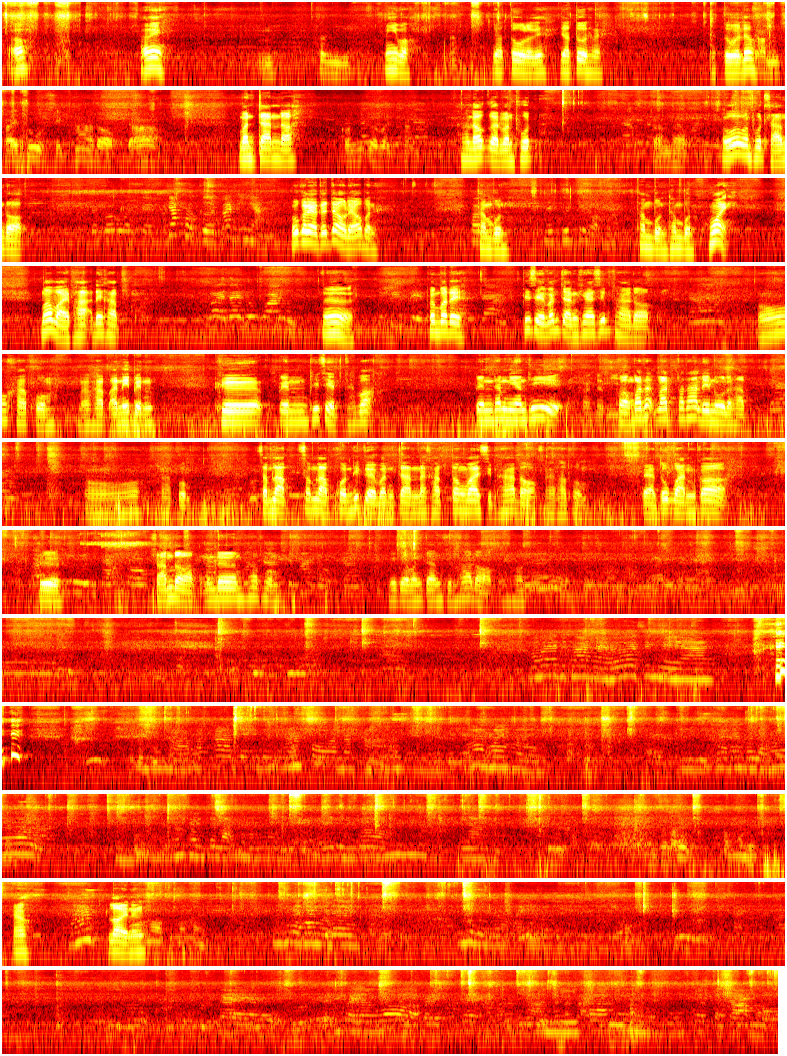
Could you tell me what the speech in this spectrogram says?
เอาเอานี่เครื่องนี้มีบ่หยอดตู้เลยดิหยอดตู้ทำไมหยอดตู้เร็วจันทร์ใช้ทูบสิบห้าดอกจ้าวันจันทร์เหรอคคนที่เกิดวันจันทร์เราเกิดวันพุธจันทร์ครับโอ้ยวันพุธสามดอกเจ้าเขาเกิดบ้านอีหยังโอ้ก็แล้วแต่เจ้าแล้วบัดนี้ ทำบุญในจุดที่บอกทำบุญทำบุญห้วยมาไหว้พระได้ครับเออเพิ่มประเดพิเศษวันจันทร์แค่สิบห้าดอกโอ้ครับผมนะครับ อันนี้เป็นคือเป็นพิเศษเฉพาะเป็นธรรมเนียมที่ก็จะมีของวัดวัดพระธาตุเรนูเหรอครับอ๋อครับผมสำหรับสำหรับคนที่เกิดวันจันทร์นะครับ ต้องไหว้สิบห้าดอกนะครับ ผม แต่ทุกวันก็คือสามดอกเหมือนเดิมครับผม มีแต่วันจันทร์สิบห้าดอกนะครับมาให้ที่ท่าแห่เฮ้ยจิ้งเมียงพระธาตุเรนูนค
